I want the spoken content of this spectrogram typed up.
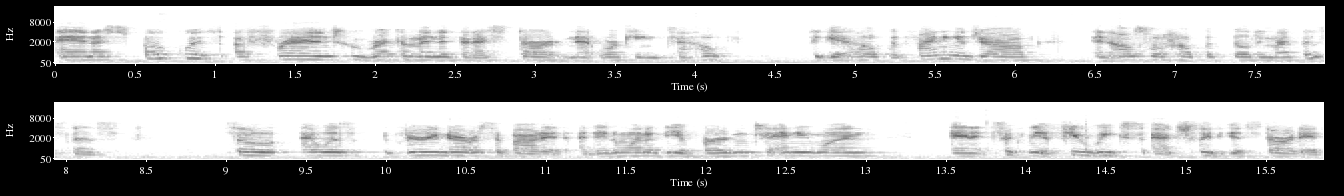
And I spoke with a friend who recommended that I start networking to help to get help with finding a job and also help with building my business. So I was very nervous about it. I didn't want to be a burden to anyone, and it took me a few weeks actually to get started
